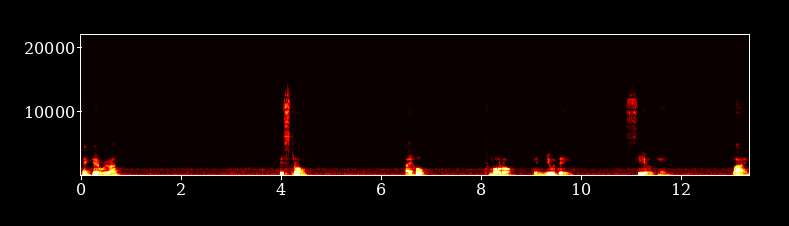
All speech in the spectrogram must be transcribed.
Thank you, everyone. Be strong. I hope tomorrow in new day see you again. Bye.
